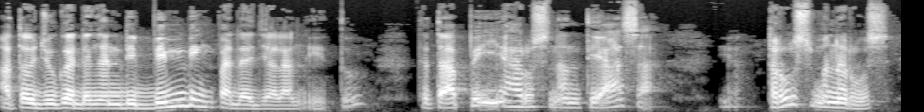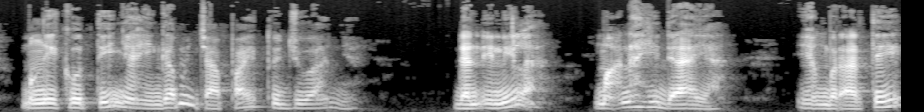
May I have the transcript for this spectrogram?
atau juga dengan dibimbing pada jalan itu, tetapi ia harus nantiasa ya, terus menerus mengikutinya hingga mencapai tujuannya. Dan inilah makna hidayah yang berarti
